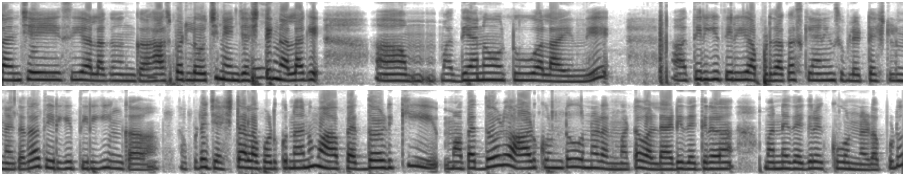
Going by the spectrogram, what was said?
లంచ్ చేసి అలాగ ఇంకా హాస్పిటల్లో వచ్చి నేను జస్ట్ ఇంకా అలాగే మధ్యాహ్నం టూ అలా అయింది. తిరిగి తిరిగి అప్పటిదాకా స్కానింగ్స్ బ్లడ్ టెస్ట్లు ఉన్నాయి కదా తిరిగి తిరిగి ఇంకా అప్పుడే జస్ట్ అలా పడుకున్నాను. మా పెద్దోడికి మా పెద్దోడు ఆడుకుంటూ ఉన్నాడు అనమాట వాళ్ళ డాడీ దగ్గర మా అన్నయ్య దగ్గర ఎక్కువ ఉన్నాడు అప్పుడు.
